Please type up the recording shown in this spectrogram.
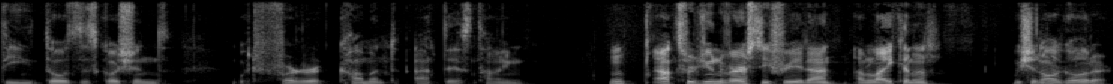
the, those discussions with further comment at this time. Hmm? Oxford University for you, Dan. I'm liking it. We should all go there.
